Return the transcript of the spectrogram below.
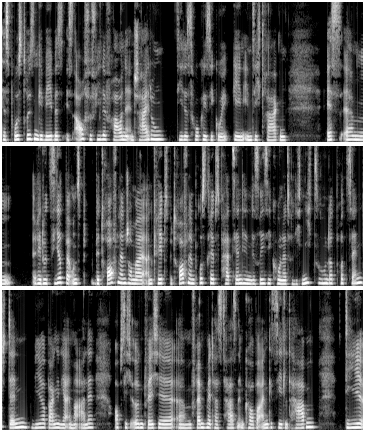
des Brustdrüsengewebes ist auch für viele Frauen eine Entscheidung, die das Hochrisikogen in sich tragen. Es ähm, reduziert bei uns Betroffenen schon mal an Krebs betroffenen Brustkrebspatientinnen das Risiko natürlich nicht zu 100 Prozent, denn wir bangen ja immer alle, ob sich irgendwelche ähm, Fremdmetastasen im Körper angesiedelt haben, die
